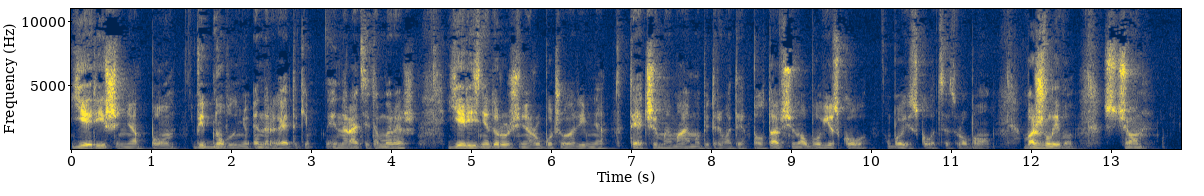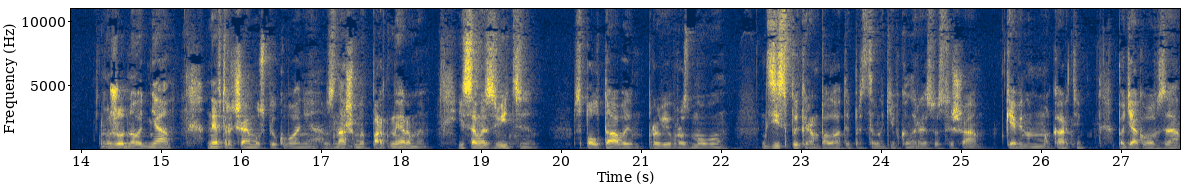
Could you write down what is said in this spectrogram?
Є рішення по відновленню енергетики, генерації та мереж. Є різні доручення робочого рівня. Те, чим ми маємо підтримати Полтавщину, обов'язково обов'язково це зробимо. Важливо, що жодного дня не втрачаємо у спілкуванні з нашими партнерами. І саме звідси, з Полтави, провів розмову зі спікером Палати представників Конгресу США Кевіном Маккарті. Подякував за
